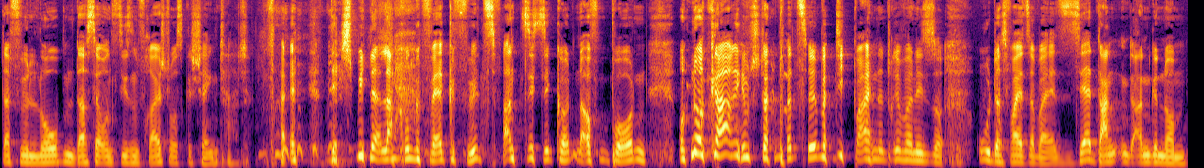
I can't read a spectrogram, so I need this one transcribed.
dafür loben, dass er uns diesen Freistoß geschenkt hat. Weil der Spieler lag ungefähr gefühlt 20 Sekunden auf dem Boden und nur Karim stolpert so über die Beine drüber. Und ich so, uh, das war jetzt aber sehr dankend angenommen.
